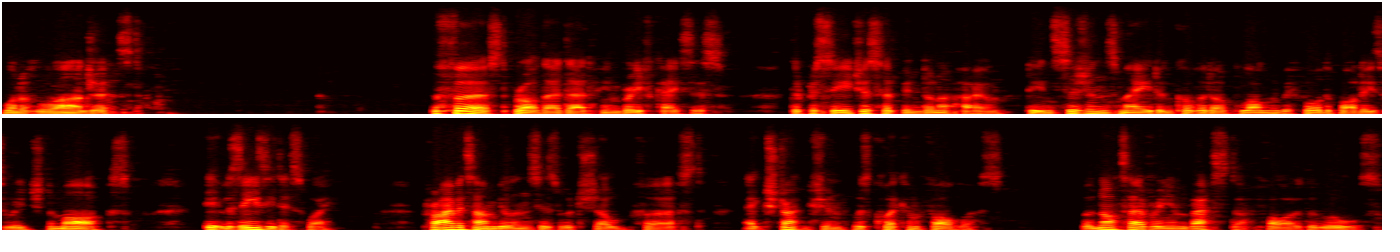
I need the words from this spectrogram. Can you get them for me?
one of the largest. The first brought their dead in briefcases. The procedures had been done at home, the incisions made and covered up long before the bodies reached the morgues. It was easy this way. Private ambulances would show up first. Extraction was quick and faultless. But not every investor followed the rules.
